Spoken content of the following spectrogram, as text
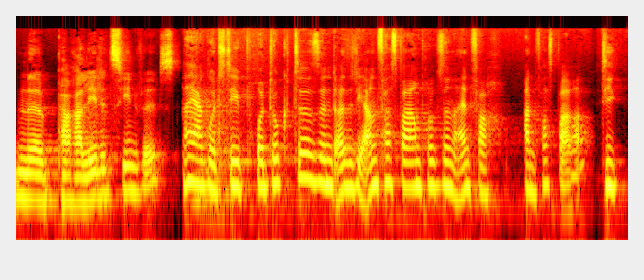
eine Parallele ziehen willst? Naja gut, die Produkte sind, also die anfassbaren Produkte sind einfach anfassbarer. Die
